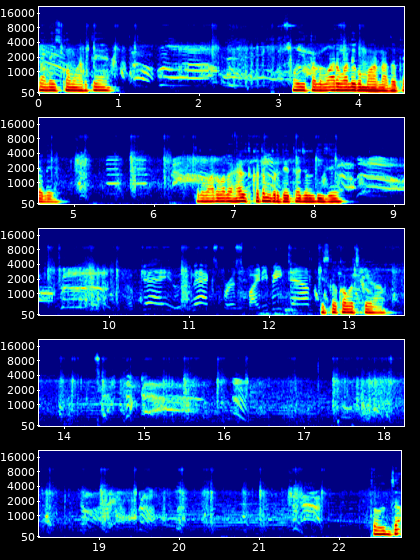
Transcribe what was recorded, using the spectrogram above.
पहले इसको मारते हैं। और ये तलवार वाले को मारना था पहले। तलवार वाला हेल्थ खत्म कर देता है जल्दी से? इसका कवच गया। चल जा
